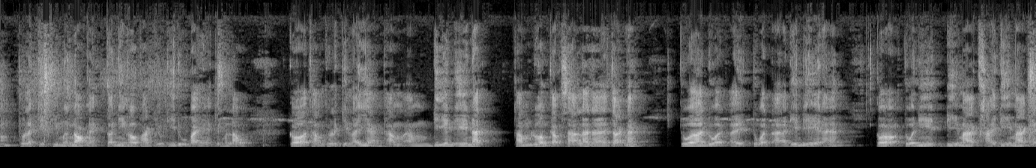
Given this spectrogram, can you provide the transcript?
ำธุรกิจที่เมืองนอกไง ตอนนี้เขาพักอยู่ที่ดูไบนะเก็บมาเล่า ก็ทำธุรกิจหลายอย่างทำอ่า DNA นัด ทำร่วมกับสหราชอาณาจักรนะตัวตรวจไอตรวจอ่า DNA นะฮะก็ตัวนี้ดีมากขายดีมากใน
